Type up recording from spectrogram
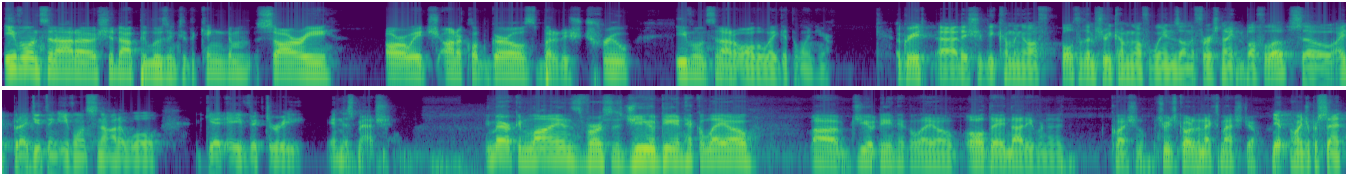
Evil and Sanada should not be losing to the Kingdom. Sorry, ROH Honor Club girls, but it is true. Evil and Sanada all the way get the win here. Agreed. Uh, they should be coming off. Both of them should be coming off wins on the first night in Buffalo. So, I but I do think Evil and Sanada will get a victory in this match. The American Lions versus God and Hikuleo. Uh, God and Hikuleo all day, not even a question. Should we just go to the next match, Joe? Yep, hundred percent.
